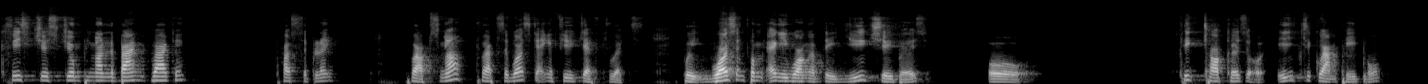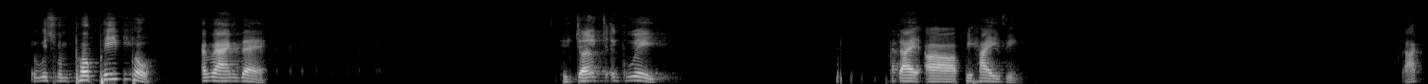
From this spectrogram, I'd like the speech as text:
Chris just jumping on the bandwagon? Possibly. Perhaps not. Perhaps there was getting a few death threats. But it wasn't from any one of the YouTubers or TikTokers or Instagram people. It was from people around there who don't agree they are behaving. That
